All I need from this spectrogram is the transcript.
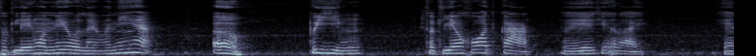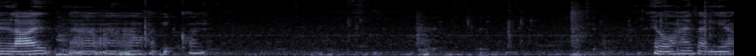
สัตว์เลี้ยงมันเรียวอะไรวะเนี่ยเออผู้หญิง สัตว์เลี้ยงโคตรกากเฮ้ยชื่ออะไรเห็นร้อยอ้าวอ้าวอ้าวขอผิดคนเดี๋ยวให้สัตว์เลี้ยง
